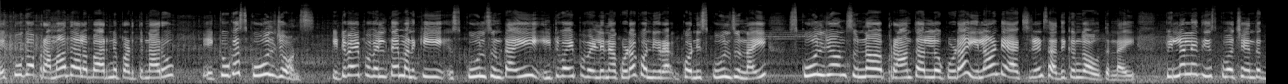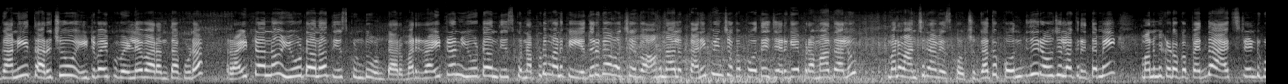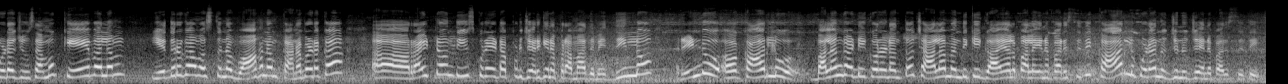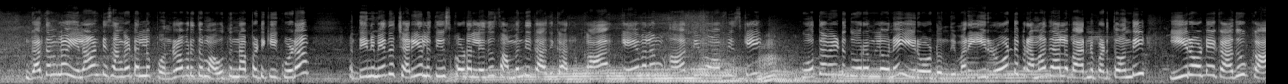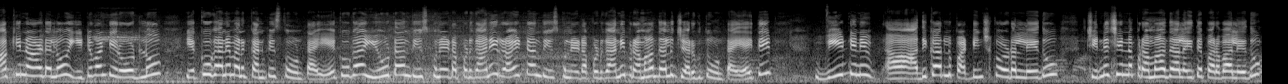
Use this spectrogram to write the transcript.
ఎక్కువగా ప్రమాదాల బారిన పడుతున్నారు. ఎక్కువగా స్కూల్ జోన్స్. ఇటువైపు వెళ్తే మనకి స్కూల్స్ ఉంటాయి. ఇటువైపు వెళ్ళినా కూడా కొన్ని కొన్ని స్కూల్స్ ఉన్నాయి. స్కూల్ జోన్స్ ఉన్న ప్రాంతాల్లో కూడా ఇలాంటి యాక్సిడెంట్స్ అధికంగా అవుతున్నాయి. పిల్లల్ని తీసుకువచ్చేందుకు కానీ తరచూ ఇటువైపు వెళ్ళే వారంతా కూడా రైట్ టర్న్ యూ టర్న్ తీసుకుంటూ ఉంటారు. మరి రైట్ టర్న్ యూ టర్న్ తీసుకున్నప్పుడు మనకి ఎదురుగా వచ్చే వాహనాలు కనిపించకపోతే జరిగే ప్రమాదాలు మనం అంచనా వేసుకోవచ్చు. గత కొద్ది రోజుల క్రితమే మనం ఇక్కడ ఒక పెద్ద యాక్సిడెంట్ కూడా చూసాము. కేవలం ఎదురుగా వస్తున్న వాహనం కనబడక ఆ, రైట్ టర్న్ తీసుకునేటప్పుడు జరిగిన ప్రమాదమే. దీనిలో రెండు కార్లు బలంగా ఢీకొనడంతో చాలామందికి గాయాల పాలైన పరిస్థితి కార్లు కూడా నుజ్జు నుజ్జైన పరిస్థితి. గతంలో ఇలాంటి సంఘటనలు పునరావృతం అవుతున్నప్పటికీ కూడా దీని మీద చర్యలు తీసుకోవడం లేదు సంబంధిత అధికారులు. కా కేవలం ఆర్టీఓ ఆఫీస్కి కూతవేటు దూరంలోనే ఈ రోడ్డు ఉంది. మరి ఈ రోడ్డు ప్రమాదాల బారిన పడుతోంది. ఈ రోడ్డే కాదు కాకినాడలో ఇటువంటి రోడ్లు ఎక్కువగానే మనకు కనిపిస్తూ ఉంటాయి. ఎక్కువగా యూ టర్న్ తీసుకునేటప్పుడు కానీ రైట్ టర్న్ తీసుకునేటప్పుడు కానీ ప్రమాదాలు జరుగుతూ ఉంటాయి. అయితే వీటిని అధికారులు పట్టించుకోవడం లేదు. చిన్న చిన్న ప్రమాదాలు అయితే పర్వాలేదు.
